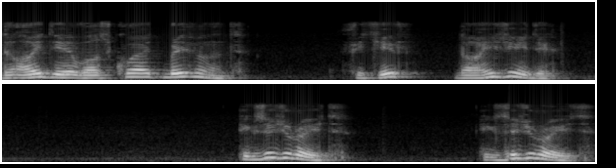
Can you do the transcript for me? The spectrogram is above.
The idea was quite brilliant. Fikir dahiceydi. Exaggerate. Exaggerate.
